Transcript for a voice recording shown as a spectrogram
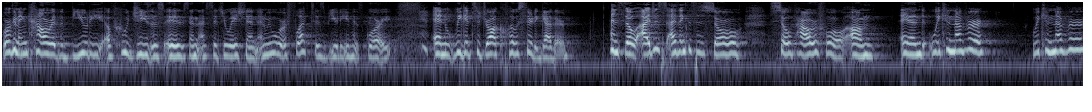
We're going to encounter the beauty of who Jesus is in that situation, and we will reflect his beauty and his glory. And we get to draw closer together. And so I just, I think this is so, so powerful. Um, and we can never, we can never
